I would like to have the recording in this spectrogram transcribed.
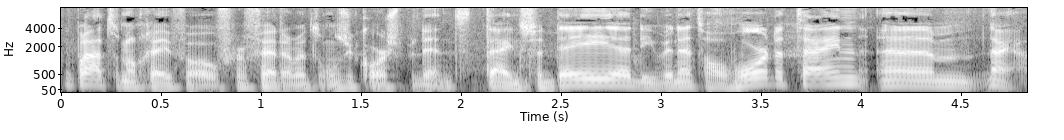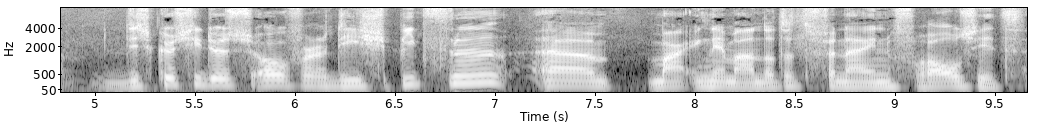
We praten nog even over verder met onze correspondent Tijn Sade... die we net al hoorden, Tijn. Um, nou ja, discussie dus over die spitsen. Um, maar ik neem aan dat het venijn vooral zit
